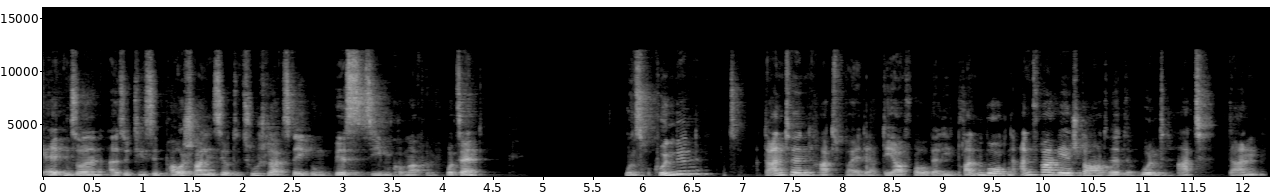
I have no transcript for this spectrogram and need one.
gelten sollen, also diese pauschalisierte Zuschlagsregelung bis 7,5 Prozent. Unsere Kundin, Mandantin, hat bei der DAV Berlin-Brandenburg eine Anfrage gestartet und hat dann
